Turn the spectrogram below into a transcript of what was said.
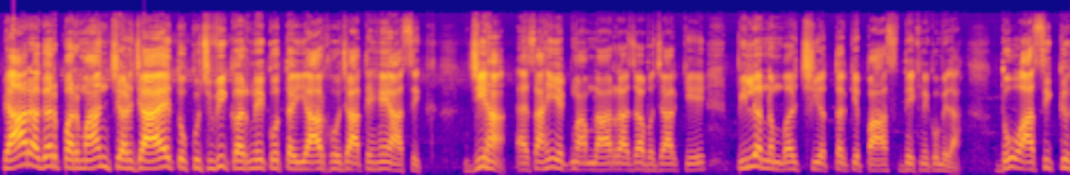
प्यार अगर परमान चढ़ जाए तो कुछ भी करने को तैयार हो जाते हैं आशिक जी हाँ ऐसा ही एक मामला राजा बाज़ार के पिलर नंबर छिहत्तर के पास देखने को मिला। दो आशिक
